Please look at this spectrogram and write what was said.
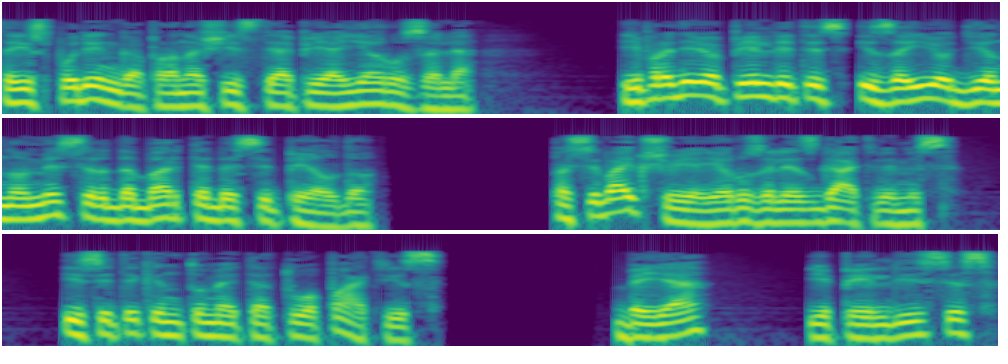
Tai įspūdinga pranašystė apie Jeruzalę. Ji pradėjo pildytis Izaijo dienomis ir dabar tebesipildo. Pasivaikščioje Jeruzalės gatvėmis, įsitikintumėte tuo patys. Beje, ji pildysis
